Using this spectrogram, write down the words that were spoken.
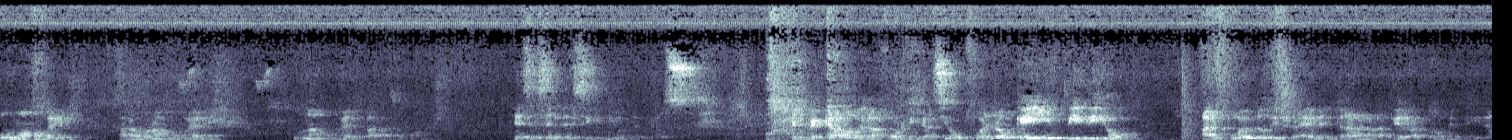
un hombre para una mujer, una mujer para un hombre. Ese es el designio de Dios. El pecado de la fornicación fue lo que impidió al pueblo de Israel entrar a la tierra prometida.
